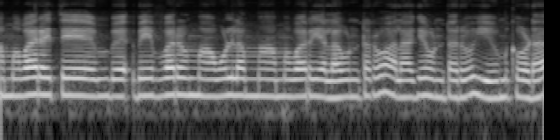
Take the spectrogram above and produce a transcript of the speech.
అమ్మవారు అయితే బేవరం మా ఊళ్ళమ్మ అమ్మవారు ఎలా ఉంటారో అలాగే ఉంటారు. ఈమె కూడా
